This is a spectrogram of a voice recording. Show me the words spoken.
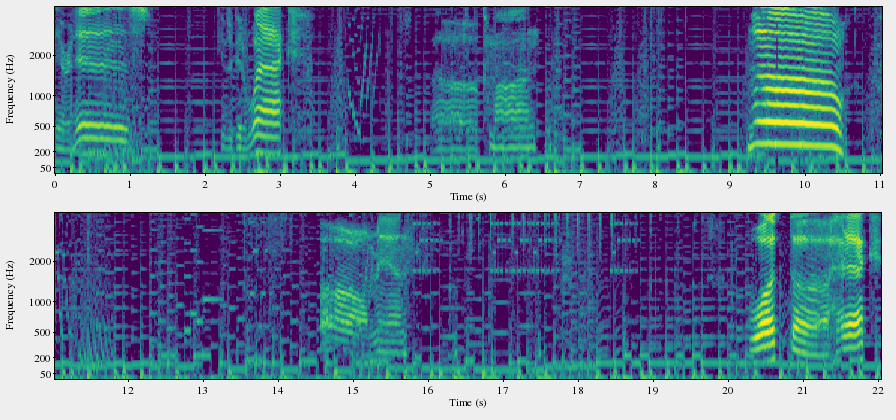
There it is. Gives a good whack. Oh, come on. No! Heck?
